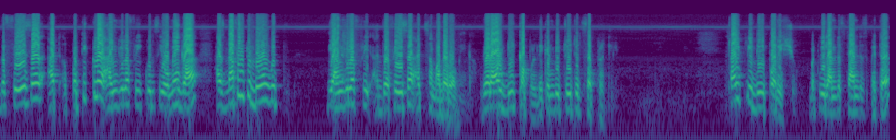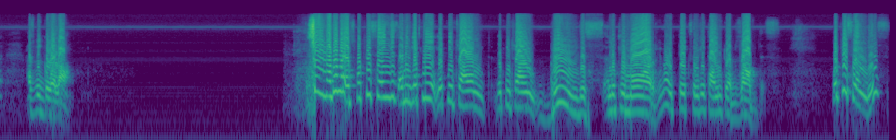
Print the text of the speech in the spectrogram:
the phasor at a particular angular frequency omega has nothing to do with the angular free, uh, the phasor at some other omega. They are all decoupled, they can be treated separately. Slightly deeper issue, but we will understand this better as we go along. So, in other words, what we are saying is, I mean, let me let me try and let me try and bring this a little more. You know, it takes a little time to absorb this. What we are saying is,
